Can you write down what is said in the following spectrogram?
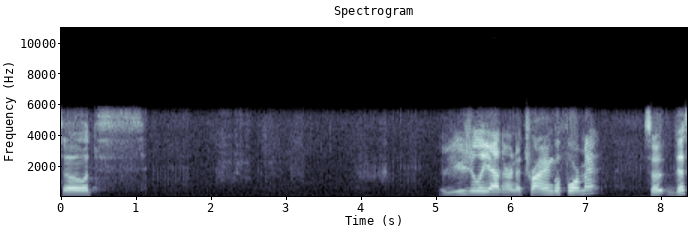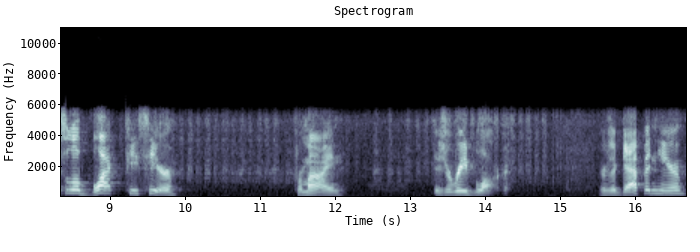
So it's they're usually either in a triangle format. So this little black piece here for mine is your reed block. There's a gap in here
